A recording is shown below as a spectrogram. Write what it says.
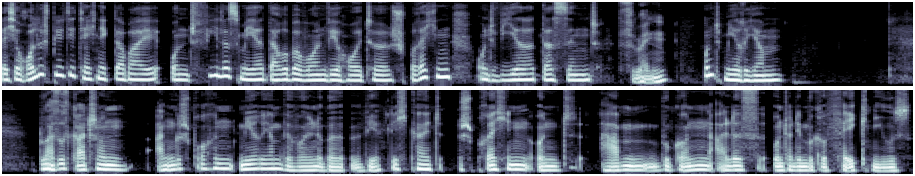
Welche Rolle spielt die Technik dabei? Und vieles mehr darüber wollen wir heute sprechen. Und wir, das sind Sven und Miriam. Du hast es gerade schon angesprochen, Miriam. Wir wollen über Wirklichkeit sprechen und haben begonnen, alles unter dem Begriff Fake News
